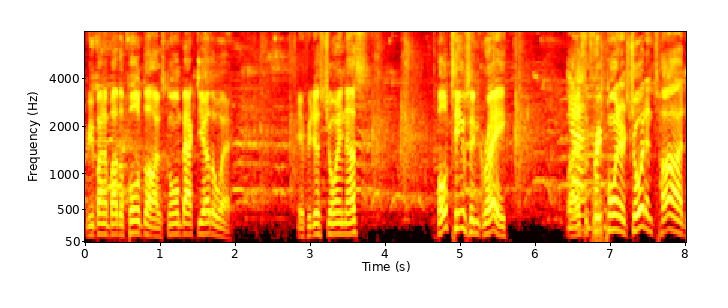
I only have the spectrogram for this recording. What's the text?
Rebounded by the Bulldogs, going back the other way. If you're just joining us, both teams in gray. Well, that's a three pointer. Jordan Todd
